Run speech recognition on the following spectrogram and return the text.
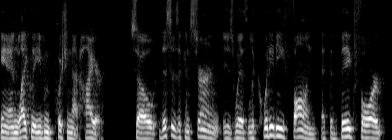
and likely even pushing that higher. So this is a concern is with liquidity falling at the big four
